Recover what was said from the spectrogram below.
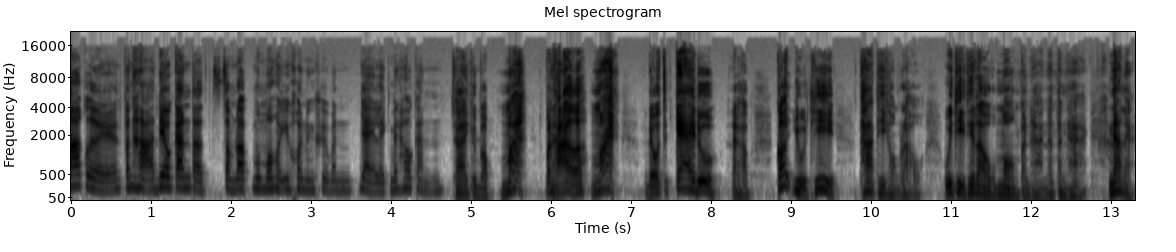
มากเลย ปัญหาเดียวกันแต่สำหรับมุมมองของอีกคนหนึ่งคือมันใหญ่เล็กไม่เท่ากัน ใช่คือแบบมาปัญหาเหรอมาเดี๋ยวจะแก้ให้ดูนะครับ ก็อยู่ที่ท่าทีของเรา วิธีที่เรามองปัญหานั้นต่างหากนั่นแหละ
